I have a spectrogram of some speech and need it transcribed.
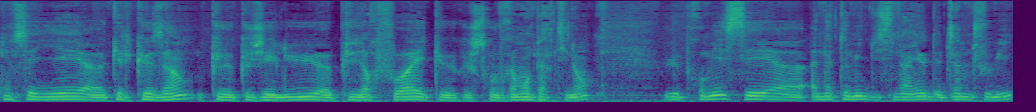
conseiller euh, quelques-uns que, j'ai lus euh, plusieurs fois et que, je trouve vraiment pertinents. Le premier c'est euh, Anatomie du scénario de John Truby.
